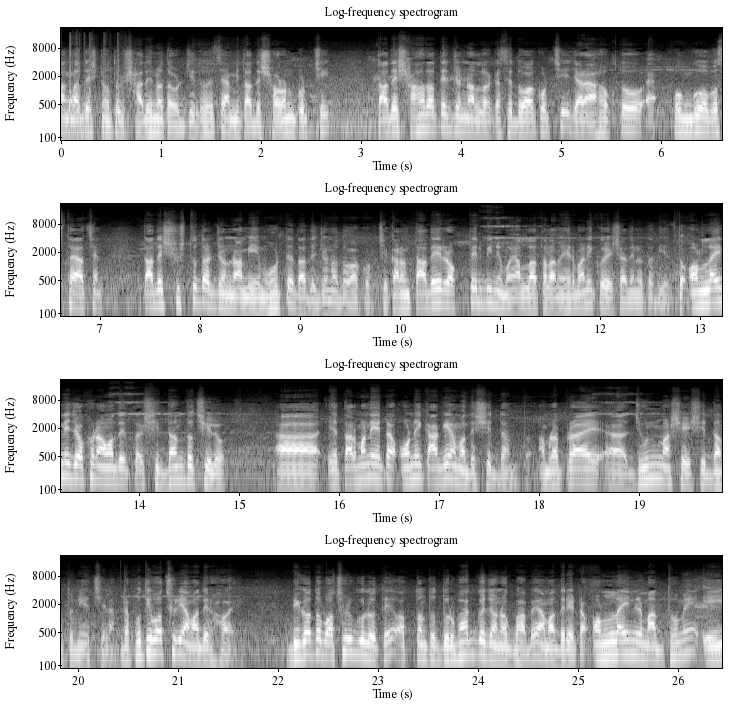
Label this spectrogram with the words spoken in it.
বাংলাদেশ, নতুন স্বাধীনতা অর্জিত হয়েছে। আমি তাদের স্মরণ করছি। তাদের শাহাদাতের জন্য আল্লাহর কাছে দোয়া করছি। যারা আহত, পঙ্গু অবস্থায় আছেন, তাদের সুস্থতার জন্য আমি এই মুহূর্তে তাদের জন্য দোয়া করছি। কারণ তাদের রক্তের বিনিময়ে আল্লাহ তালা মেহরবানি করে স্বাধীনতা দিয়েছে। তো অনলাইনে যখন আমাদের সিদ্ধান্ত ছিল তার মানে এটা অনেক আগে আমাদের সিদ্ধান্ত। আমরা প্রায় জুন মাসে এই সিদ্ধান্ত নিয়েছিলাম। এটা প্রতি বছরই আমাদের হয়। বিগত বছরগুলোতে অত্যন্ত দুর্ভাগ্যজনকভাবে আমাদের এটা অনলাইনের মাধ্যমে এই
